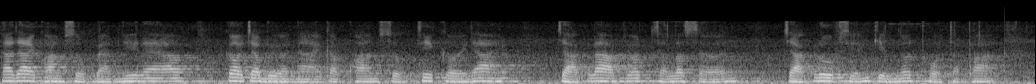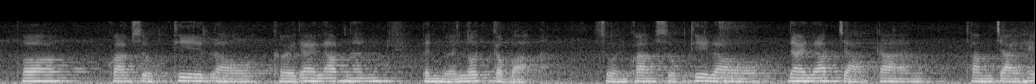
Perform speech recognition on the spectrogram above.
ถ้าได้ความสุขแบบนี้แล้ว ก็จะเบื่อหน่ายกับความสุขที่เคยได้ จากลาบยศสรรเสริญ จากรูปเสียงกลิ่นรสโผฏฐัพพะเพราะ ความสุขที่เราเคยได้รับนั้นเป็นเหมือนรถกระบะ ส่วนความสุขที่เราได้รับจากการทำใจให้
